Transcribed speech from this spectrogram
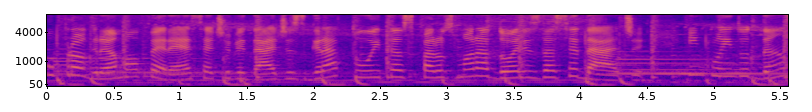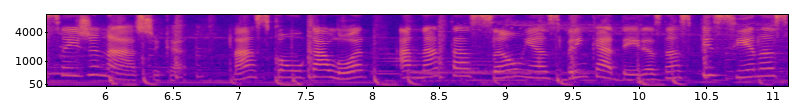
o programa oferece atividades gratuitas para os moradores da cidade, incluindo dança e ginástica. Mas com o calor, a natação e as brincadeiras nas piscinas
